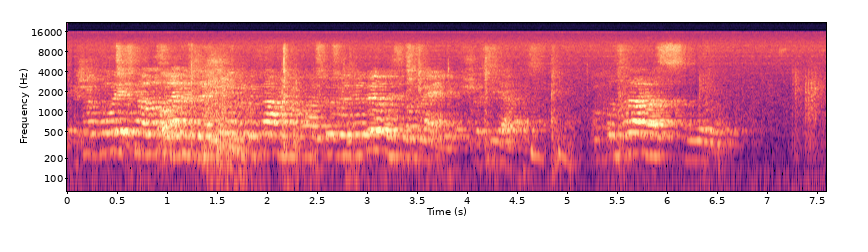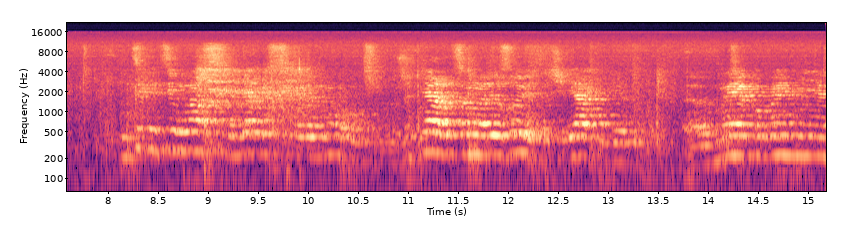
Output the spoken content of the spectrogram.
якщо колись на Лозеві зайшов, ми там дуже дивились до неї, щось якось. Ну то зараз, е, в кінці у нас якось е, ну, життя раціоналізується чи як, е, ми повинні.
